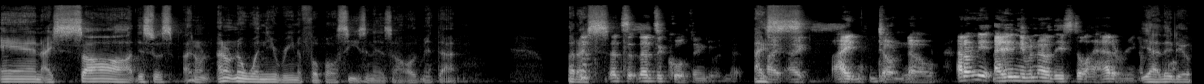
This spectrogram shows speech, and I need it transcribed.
And I saw this was I don't I don't know when the arena football season is. I'll admit that. But I That's s- that's a, that's a cool thing to admit. I I don't know. I don't. Need, I didn't even know they still had arena. yeah they do.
